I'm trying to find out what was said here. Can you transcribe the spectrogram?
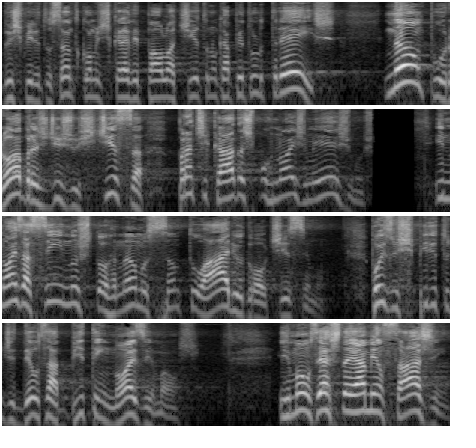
do Espírito Santo, como escreve Paulo a Tito no capítulo 3. Não por obras de justiça praticadas por nós mesmos. E nós assim nos tornamos santuário do Altíssimo, pois o Espírito de Deus habita em nós, irmãos. Irmãos, esta é a mensagem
